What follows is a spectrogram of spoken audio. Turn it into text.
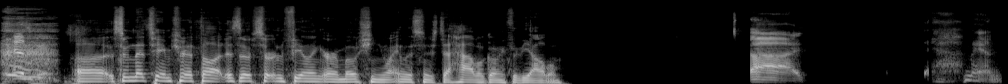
That's great. Uh, so in that same train of thought, is there a certain feeling or emotion you want your listeners to have while going through the album? uh man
